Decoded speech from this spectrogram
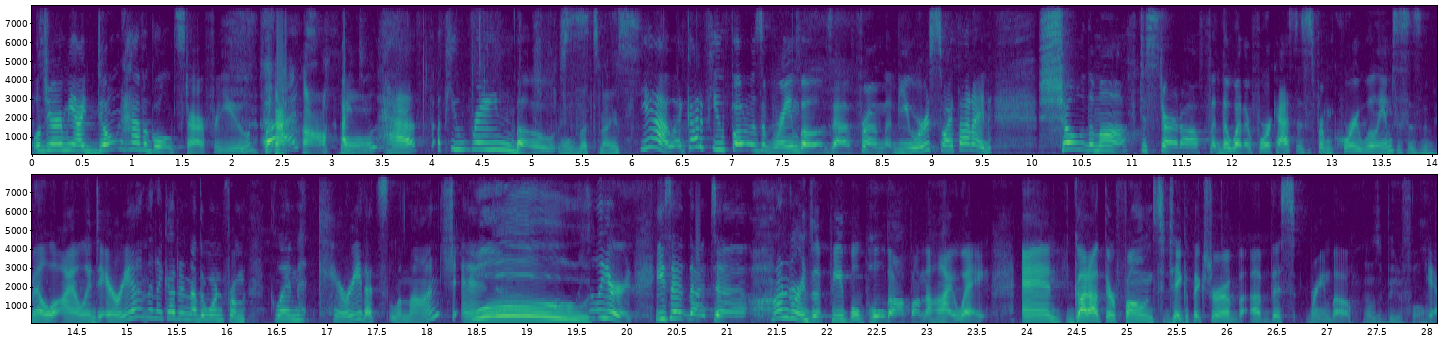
Well, Jeremy, I don't have a gold star for you, but I do have a few rainbows. Oh, that's nice. Yeah, I got a few photos of rainbows uh, from viewers, so I thought I'd show them off to start off the weather forecast. This is from Corey Williams. This is the Bell Island area. And then I got another one from Glenn Carey. That's La Manche. And, uh, Whoa. Hilliard. He said that uh, hundreds of people pulled off on the highway and got out their phones to take a picture of, of this rainbow. That was beautiful. Yeah.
